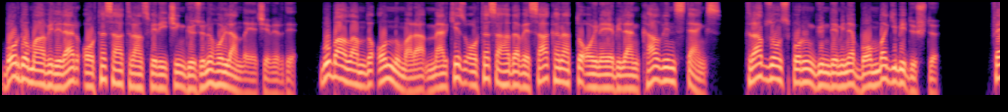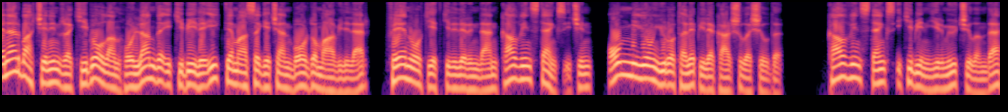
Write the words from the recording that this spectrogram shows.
Bordo Mavililer orta saha transferi için gözünü Hollanda'ya çevirdi. Bu bağlamda 10 numara merkez orta sahada ve sağ kanatta oynayabilen Calvin Stengs, Trabzonspor'un gündemine bomba gibi düştü. Fenerbahçe'nin rakibi olan Hollanda ekibiyle ilk temasa geçen Bordo Mavililer, Feyenoord yetkililerinden Calvin Stengs için 10 milyon euro talep ile karşılaşıldı. Calvin Stengs 2023 yılında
